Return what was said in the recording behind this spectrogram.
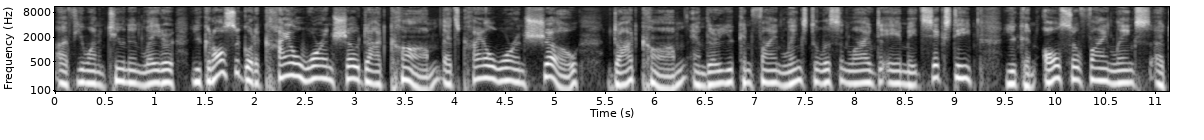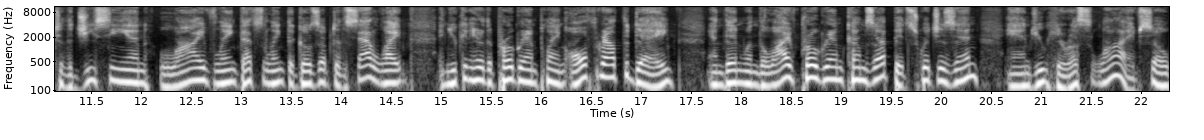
uh, if you want to tune in later. You can also go to KyleWarrenShow.com. That's KyleWarrenShow.com, and there you can find links to listen live to AM 860. You can also find links uh, to the GCN live link. That's the link that goes up to the satellite, and you can hear the program playing all throughout the day. And then when the live program comes up, it's switches in and you hear us live. So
